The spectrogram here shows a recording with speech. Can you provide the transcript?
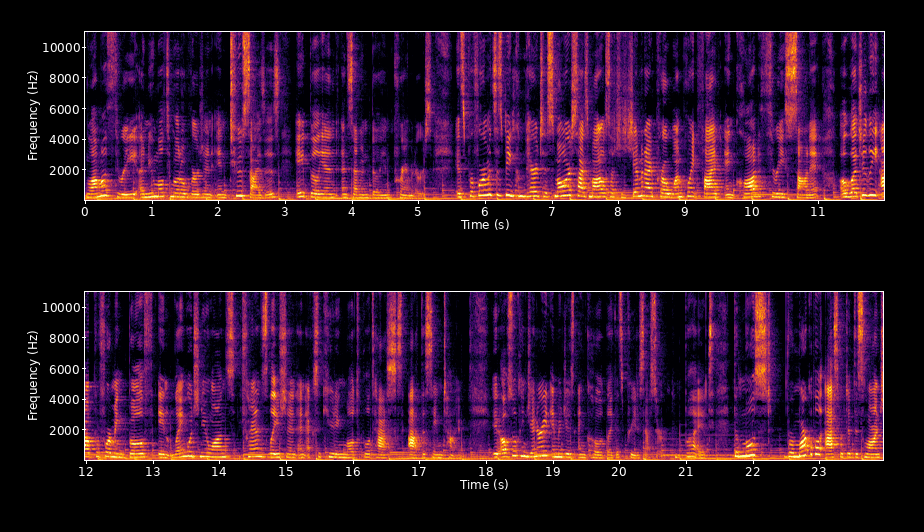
Llama 3, a new multimodal version in two sizes, 8 billion and 7 billion parameters. Its performance is being compared to smaller size models such as Gemini Pro 1.5 and Claude 3 Sonnet, allegedly outperforming both in language nuance, translation, and executing multiple tasks at the same time. It also can generate images and code like its predecessor. But the most remarkable aspect of this launch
